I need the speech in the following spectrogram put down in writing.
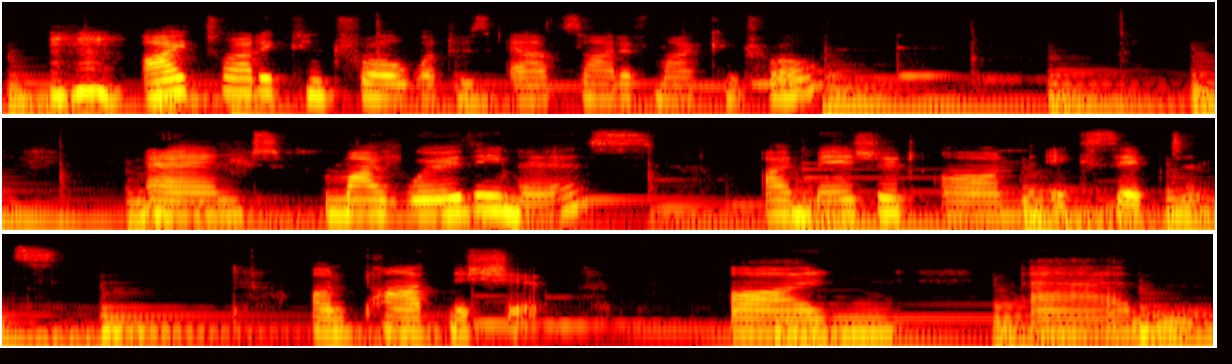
Mm-hmm. I try to control what was outside of my control. And my worthiness, I measured on acceptance, on partnership, on um,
